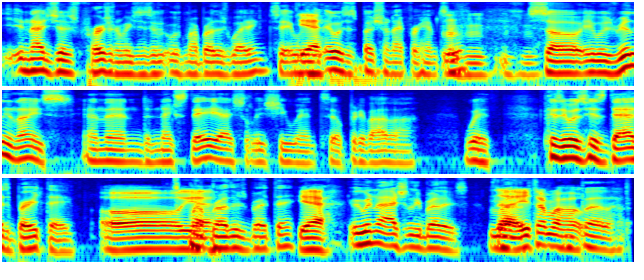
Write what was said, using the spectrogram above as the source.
And not just for personal reasons. It was my brother's wedding, so it was Yeah. it was a special night for him too. Mhm, mhm. So it was really nice. And then the next day, actually, she went to privada with because it was his dad's birthday, Oh yeah, my brother's birthday. Yeah. We were not actually brothers. No, but- you're talking about. but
